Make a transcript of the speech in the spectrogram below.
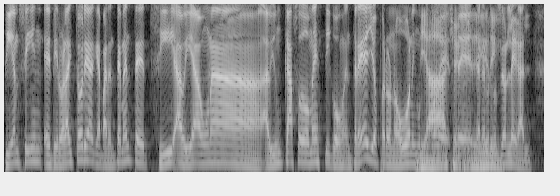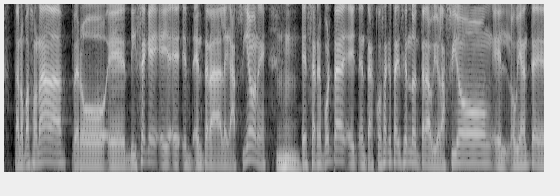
TMC eh, tiró la historia que aparentemente sí había una había un caso doméstico entre ellos, pero no hubo ningún Diache, tipo de, de- de Pedri. resolución legal. O sea, no pasó nada, pero eh, dice que eh, eh, entre las alegaciones Ujú. eh, se reporta eh, entre las cosas que está diciendo, entre la violación, el, obviamente,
